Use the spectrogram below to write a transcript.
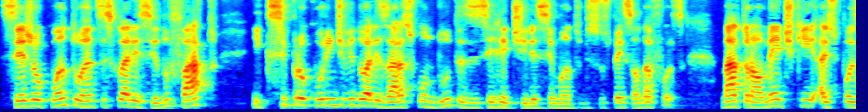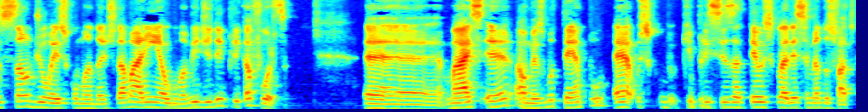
seja o quanto antes esclarecido o fato e que se procure individualizar as condutas e se retire esse manto de suspeição da força. Naturalmente que a exposição de um ex-comandante da Marinha em alguma medida implica força. É, mas, é, ao mesmo tempo, é que precisa ter o esclarecimento dos fatos.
